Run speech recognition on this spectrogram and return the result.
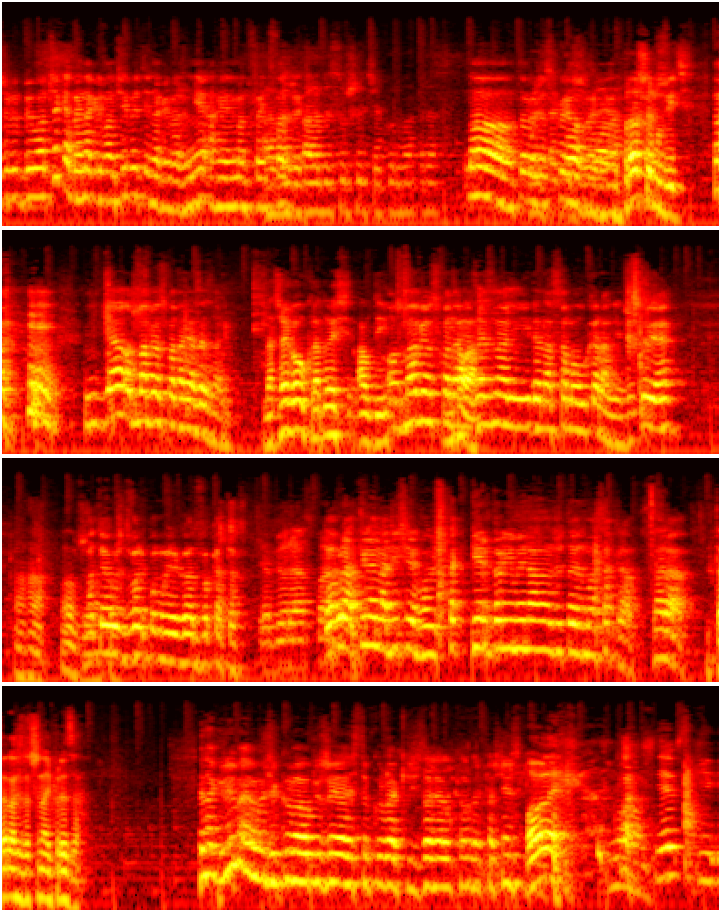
żeby było, czekaj, bo ja nagrywam ciebie, ty nagrywasz mnie, a ja nie mam twojej twarzy. Ale, wysłuszycie kurwa teraz. No, to już jest chujowe, nie? Proszę mówić. Ja odmawiam składania zeznań. Dlaczego ukradłeś Audi? Odmawiam składania Michała. zeznań i idę na samo ukaranie. Dziękuję. Aha, dobrze. Mateusz dzwoń po mojego adwokata. Ja biorę aspartam. Dobra, tyle na dzisiaj, bo już tak pierdolimy na nas, że to jest masakra. Sara. Teraz zaczyna impreza. Ty nagrywaj, bo będzie kurwa, że ja jestem kurwa jakiś Aleksander Kwaśniewski. Olek No. Kwaśniewski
